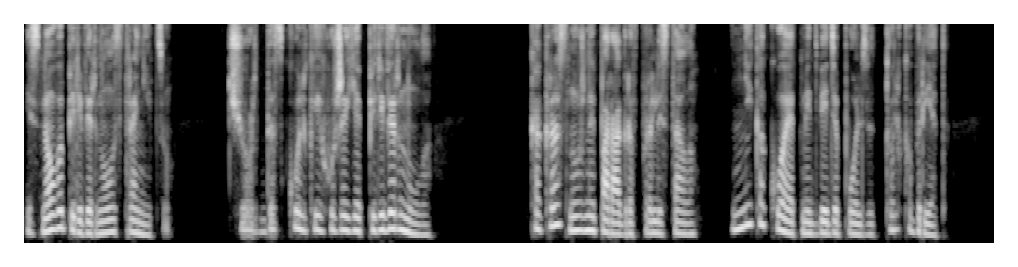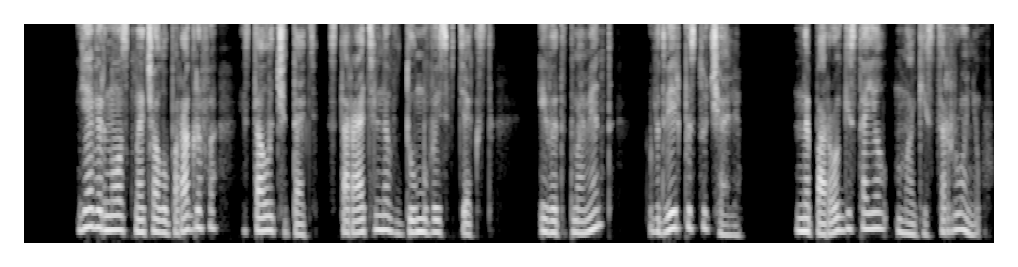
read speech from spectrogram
И снова перевернула страницу. Чёрт, да сколько их уже я перевернула. Как раз нужный параграф пролистала. Никакой от медведя пользы, только вред. Я вернулась к началу параграфа и стала читать, старательно вдумываясь в текст. И в этот момент в дверь постучали. На пороге стоял магистр Рониур.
